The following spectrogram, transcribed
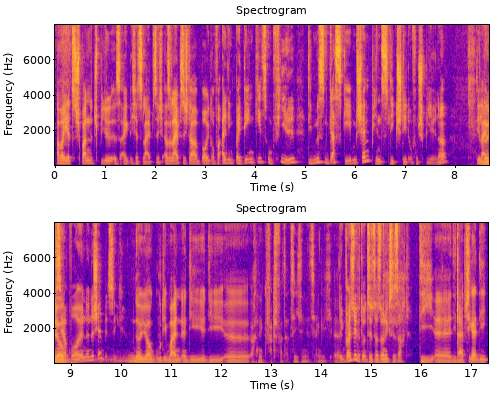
aber jetzt spannendes Spiel ist eigentlich jetzt Leipzig. Also Leipzig, da baue ich drauf. Vor allen Dingen bei denen geht es um viel. Die müssen Gas geben. Champions League steht auf dem Spiel, ne? Die Leipziger ja. wollen in eine Champions League. Naja, gut, ich meine, die, die, äh, ach nee, Quatsch, was erzähl ich denn jetzt hier eigentlich? Äh, Ich weiß nicht, du hast jetzt noch nichts gesagt. die, äh, die Leipziger, die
